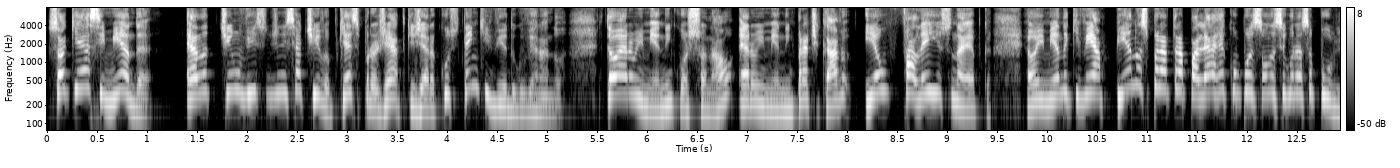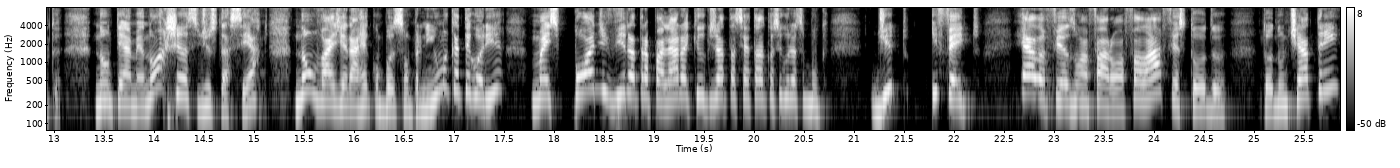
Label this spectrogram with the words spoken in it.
Só que essa emenda ela tinha um vício de iniciativa, porque esse projeto que gera custo tem que vir do governador. Então era uma emenda inconstitucional, era uma emenda impraticável, e eu falei isso na época. É uma emenda que vem apenas para atrapalhar a recomposição da segurança pública. Não tem a menor chance disso dar certo, não vai gerar recomposição para nenhuma categoria, mas pode vir atrapalhar aquilo que já está acertado com a segurança pública. Dito e feito. Ela fez uma farofa lá, fez todo, todo um teatrinho.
